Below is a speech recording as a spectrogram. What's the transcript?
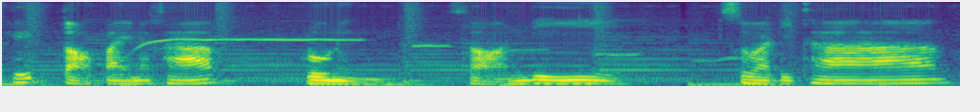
คลิปต่อไปนะครับ ครูหนึ่งสอนดี สวัสดีครับ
